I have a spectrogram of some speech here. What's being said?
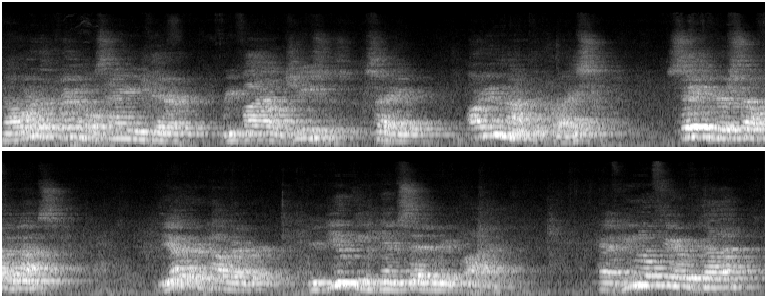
Now one of the criminals hanging there reviled Jesus, saying, Are you not the Christ? Save yourself and us. The other, however, rebuking him, said in reply, Have you no fear of God?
